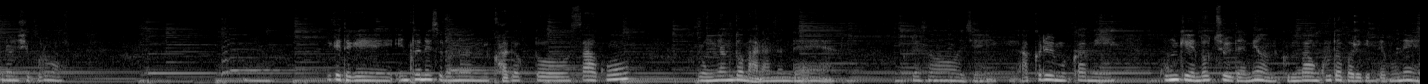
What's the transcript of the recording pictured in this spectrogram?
이런 식으로 음, 이게 되게 인터넷으로는 가격도 싸고 용량도 많았는데 그래서 이제 아크릴 물감이 공기에 노출되면 금방 굳어버리기 때문에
